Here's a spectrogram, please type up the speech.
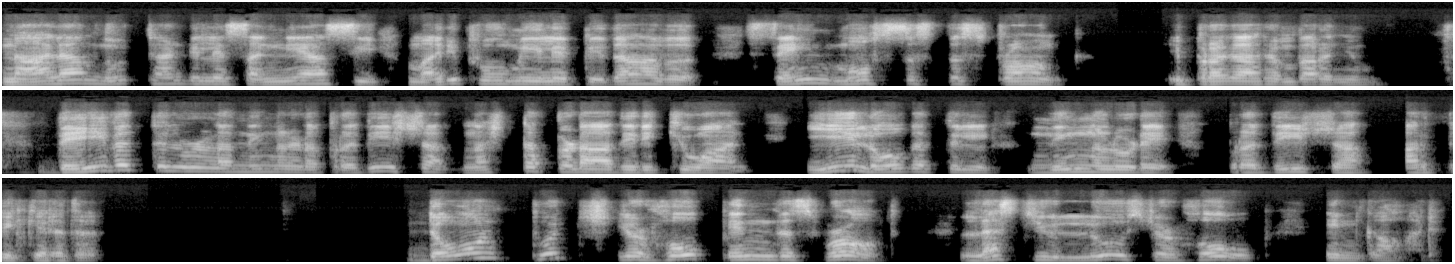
നാലാം നൂറ്റാണ്ടിലെ സന്യാസി മരുഭൂമിയിലെ പിതാവ് സെയിന്റ് മോസസ് ദ സ്ട്രോങ് ഇപ്രകാരം പറഞ്ഞു ദൈവത്തിലുള്ള നിങ്ങളുടെ പ്രതീക്ഷ നഷ്ടപ്പെടാതിരിക്കുവാൻ ഈ ലോകത്തിൽ നിങ്ങളുടെ പ്രതീക്ഷ അർപ്പിക്കരുത്. Don't put your hope in this world lest you lose your hope in God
